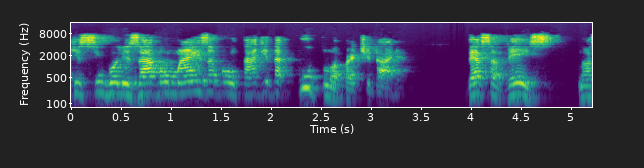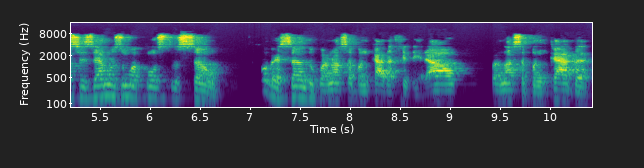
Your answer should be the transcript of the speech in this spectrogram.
que simbolizavam mais a vontade da cúpula partidária. Dessa vez, nós fizemos uma construção, conversando com a nossa bancada federal, com a nossa bancada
